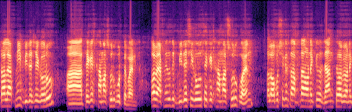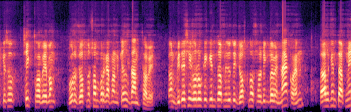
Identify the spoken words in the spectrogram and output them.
তাহলে আপনি বিদেশি গরু থেকে খামার শুরু করতে পারেন। তবে আপনি যদি বিদেশি গরু থেকে খামার শুরু করেন, তাহলে অবশ্যই কিন্তু আপনার অনেক কিছু জানতে হবে, অনেক কিছু শিখতে হবে এবং গরুর যত্ন সম্পর্কে আপনার অনেক কিছু জানতে হবে। কারণ বিদেশি গরুকে কিন্তু আপনি যদি যত্ন সঠিকভাবে না করেন তাহলে কিন্তু আপনি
